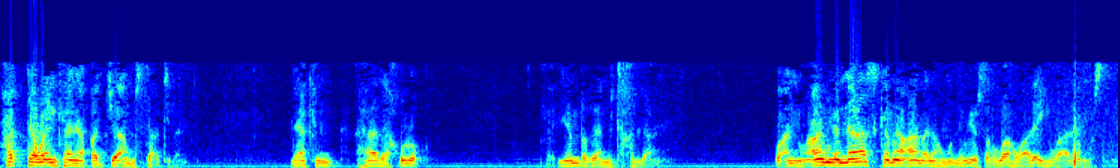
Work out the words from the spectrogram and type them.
حتى وإن كان قد جاء مستعتبا. لكن هذا خلق ينبغي أن نتخلى عنه وأن نعامل الناس كما عاملهم النبي صلى الله عليه وعلى آله وسلم.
